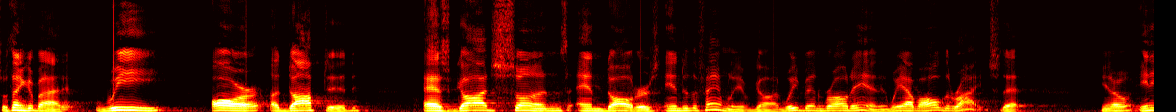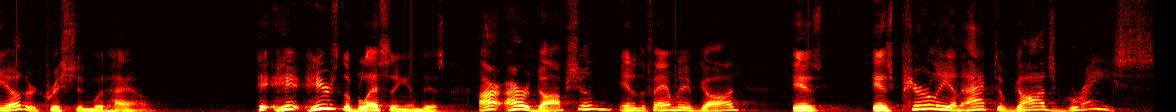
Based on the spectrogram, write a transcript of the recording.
So think about it. We are adopted as God's sons and daughters into the family of God. We've been brought in and we have all the rights that you know any other Christian would have. Here's the blessing in this our, our adoption into the family of God is, is purely an act of God's grace.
